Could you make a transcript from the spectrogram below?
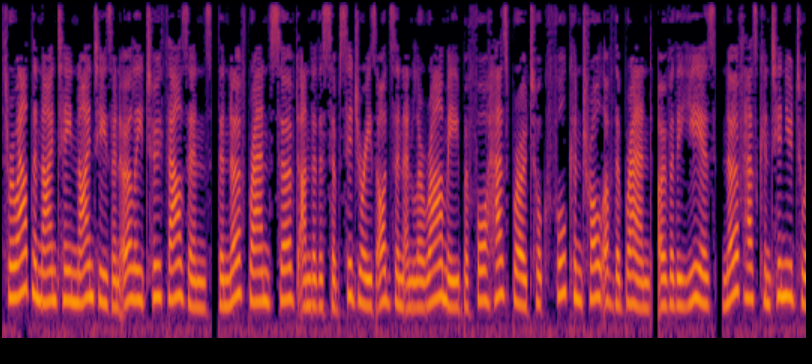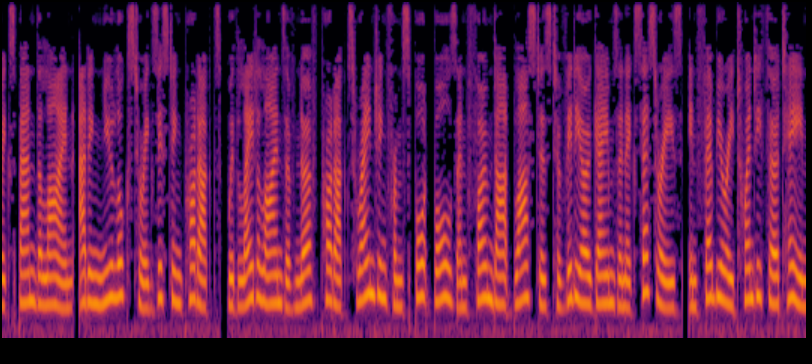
Throughout the 1990s and early 2000s, the Nerf brand served under the subsidiaries OddzOn and Larami before Hasbro took full control of the brand. Over the years, Nerf has continued to expand the line, adding new looks to existing products, with later lines of Nerf products ranging from sport balls and foam dart blasters to video games and accessories. In February 2013,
